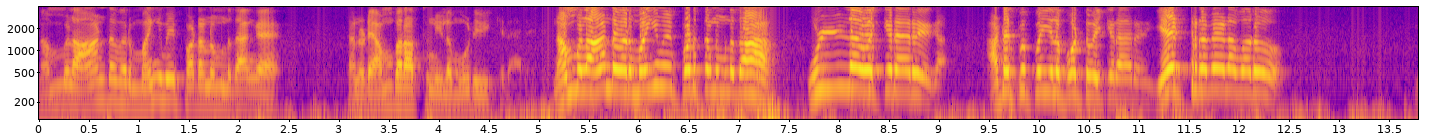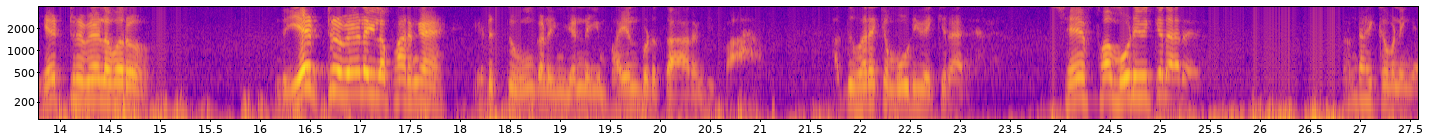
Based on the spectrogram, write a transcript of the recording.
நம்மளை ஆண்டவர் மகிமைப்படணும்னு தாங்க தன்னுடைய அம்பரா துணியில மூடி வைக்கிறாரு. நம்மளை ஆண்டவர் மகிமைப்படுத்தணும்னு தான் உள்ள வைக்கிறாரு. அடைப்பு பையில போட்டு வைக்கிறாரு. ஏற்ற வேலை வரும். ஏற்ற வேலை வரும். இந்த ஏற்ற வேலையில பாருங்க எடுத்து உங்களையும் என்னையும் பயன்படுத்த ஆரம்பிப்பா. அது வரைக்கும் மூடி வைக்கிறாரு. சேஃபாக மூடி வைக்கிறாரு. நன்றாய் கவனிங்க.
